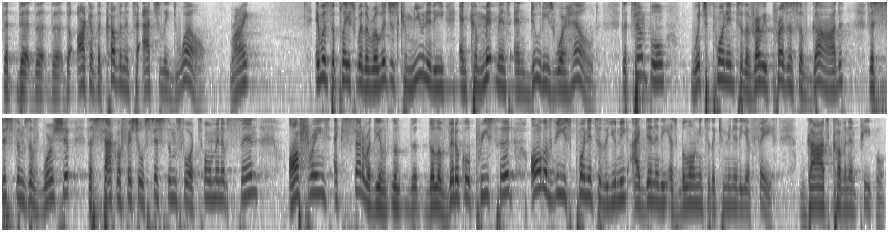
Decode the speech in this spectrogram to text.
the, the, the, the, the Ark of the Covenant to actually dwell, right? It was the place where the religious community and commitments and duties were held. The temple, which pointed to the very presence of God, the systems of worship, the sacrificial systems for atonement of sin, offerings, etc., the, the, the, Levitical priesthood, all of these pointed to the unique identity as belonging to the community of faith, God's covenant people.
